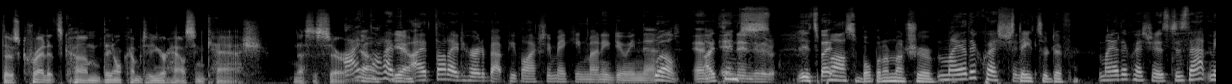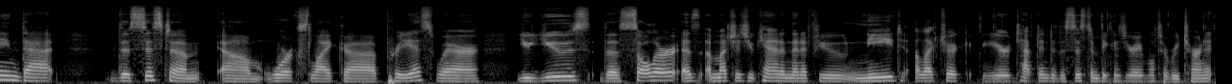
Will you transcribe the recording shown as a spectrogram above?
those credits come; they don't come to your house in cash necessarily. I No, thought I'd, yeah. I thought I'd heard about people actually making money doing that. Well, and- I think s- it's But possible, but I'm not sure. My other question States are different. my other question is does that mean that the system um, works like a Prius where you use the solar as much as you can and then if you need electric you're tapped into the system because you're able to return it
